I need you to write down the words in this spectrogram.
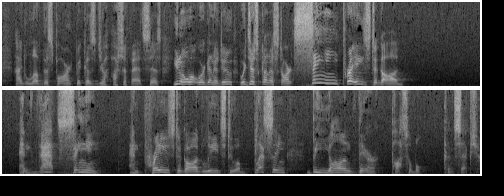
I love this part because Jehoshaphat says, You know what we're going to do? We're just going to start singing praise to God. And that singing and praise to God leads to a blessing beyond their possible conception.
